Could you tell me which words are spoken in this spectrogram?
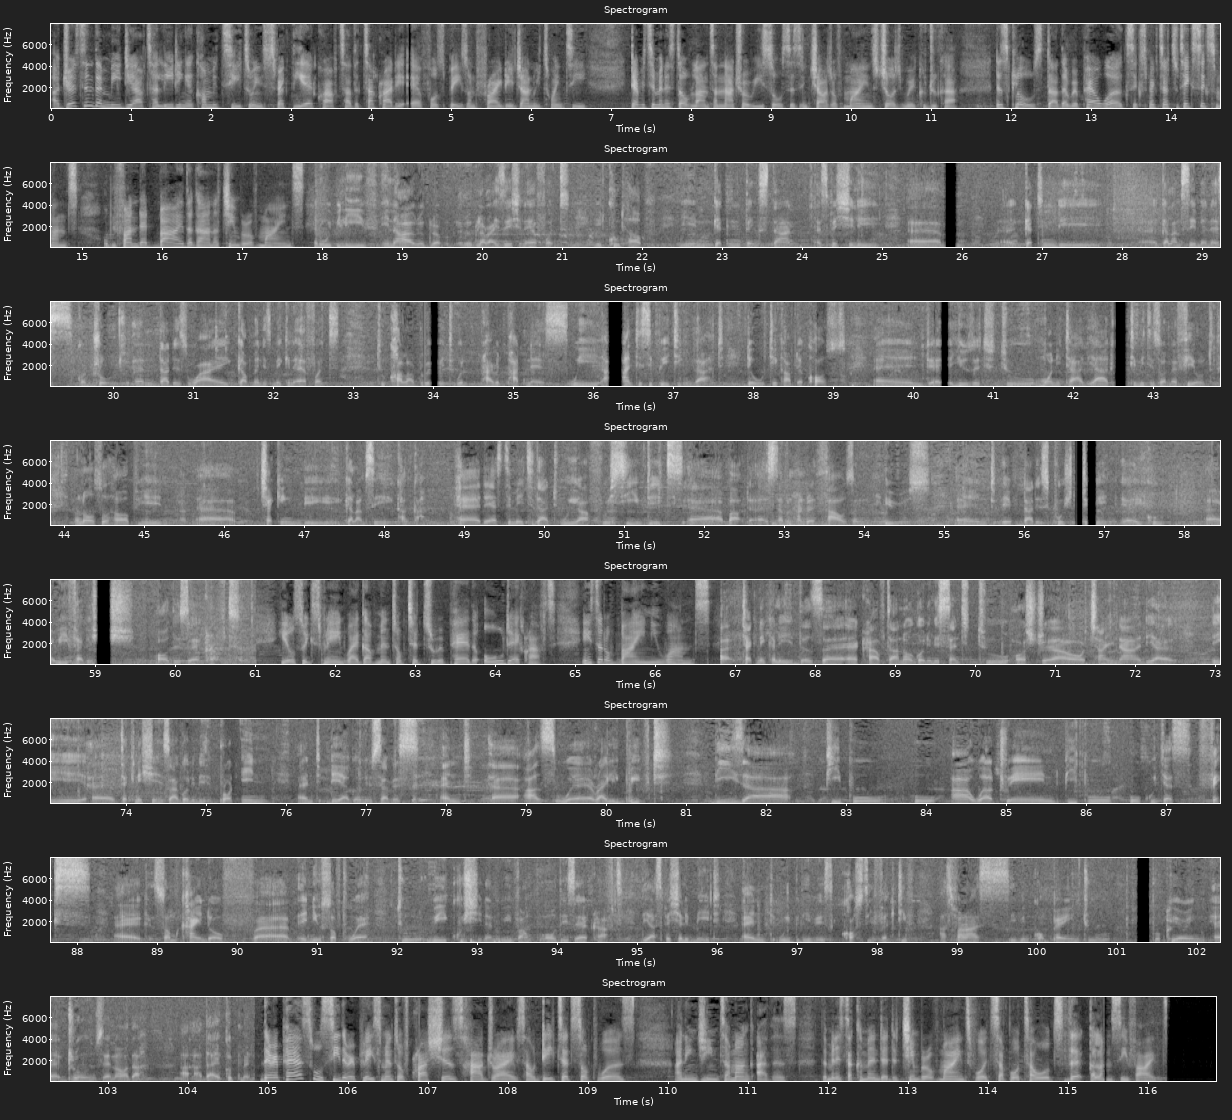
Addressing the media after leading a committee to inspect the aircraft at the Takoradi Air Force Base on Friday, January 20, Deputy Minister of Lands and Natural Resources in charge of mines, George Mireku-Duker, disclosed that the repair works expected to take six months will be funded by the Ghana Chamber of Mines. We believe in our regularization effort. It could help in getting things done, especially um, uh, getting the Galamsey menace controlled, and that is why government is making efforts to collaborate with private partners. We are anticipating that they will take up the costs and uh, use it to monitor the activities on the field and also help in uh, checking the Galamsey canker. Uh, the estimate that we have received it's uh, about uh, 700,000 euros and if that is pushed in uh, it could uh, refurbish all these aircraft. He also explained why government opted to repair the old aircraft instead of buying new ones. Uh, technically, those uh, aircraft are not going to be sent to Austria or China. They are, the uh, technicians are going to be brought in and they are going to service. And uh, as we're rightly briefed, these are people who are well trained, people who could just fix uh, some kind of uh, a new software to re-cushion and revamp all these aircraft. They are specially made and we believe it's cost effective as far as even comparing to procuring uh, drones and other Uh, uh, other equipment. The repairs will see the replacement of crashes, hard drives, outdated softwares, and engines, among others. The minister commended the Chamber of Mines for its support towards the Galamsey fight.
